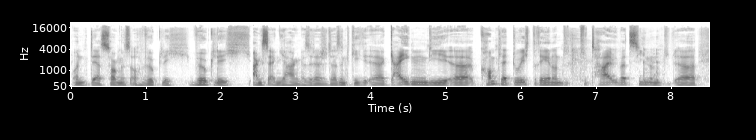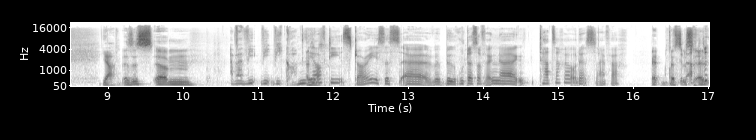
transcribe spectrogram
Und der Song ist auch wirklich, wirklich angsteinjagend. Also da, da sind Ge äh, Geigen, die äh, komplett durchdrehen und total überziehen. Und äh, ja, es ist. Ähm, Aber wie, wie, wie kommen Sie Also- auf die Story? Ist es, äh, beruht das auf irgendeiner Tatsache oder ist es einfach. Äh, das ist, äh,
